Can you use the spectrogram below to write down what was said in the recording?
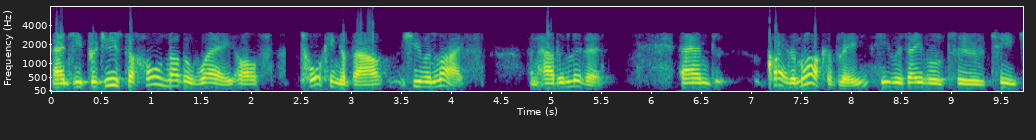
And he produced a whole other way of talking about human life and how to live it. And quite remarkably, he was able to teach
